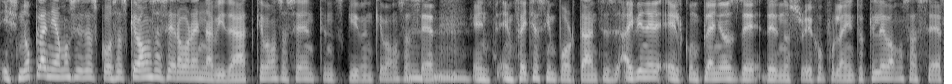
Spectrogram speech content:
y si no planeamos esas cosas, ¿qué vamos a hacer ahora en Navidad? ¿Qué vamos a hacer en Thanksgiving? ¿Qué vamos a hacer en, fechas importantes? Ahí viene el, cumpleaños de, nuestro hijo fulanito. ¿Qué le vamos a hacer?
